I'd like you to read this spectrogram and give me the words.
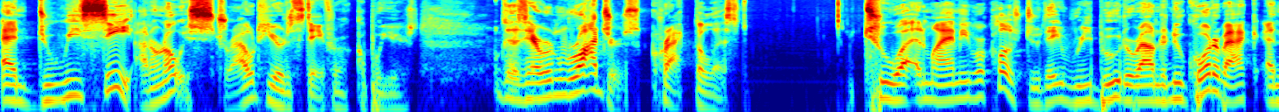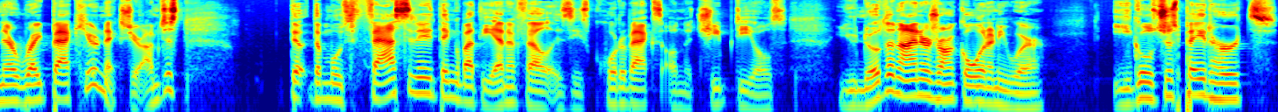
And do we see, I don't know, is Stroud here to stay for a couple years? Does Aaron Rodgers crack the list? Tua and Miami were close. Do they reboot around a new quarterback and they're right back here next year? I'm just the, the most fascinating thing about the NFL is these quarterbacks on the cheap deals. You know the Niners aren't going anywhere. Eagles just paid Hurts.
